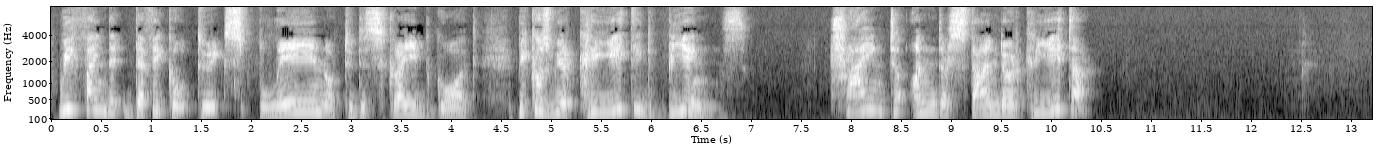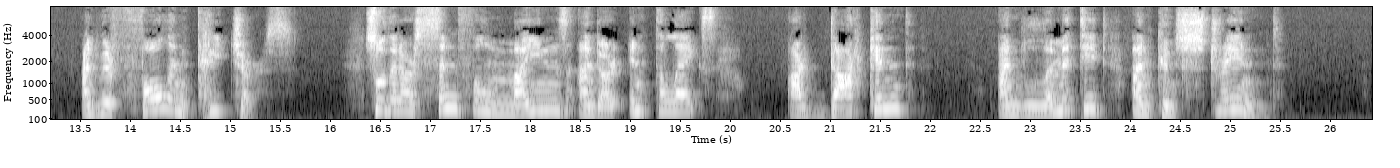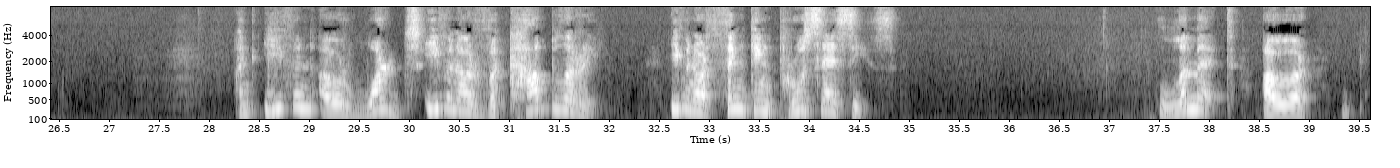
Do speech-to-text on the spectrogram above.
We find it difficult to explain or to describe God because we're created beings trying to understand our Creator. And we're fallen creatures, so that our sinful minds and our intellects are darkened and limited and constrained. And even our words, even our vocabulary, even our thinking processes limit our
